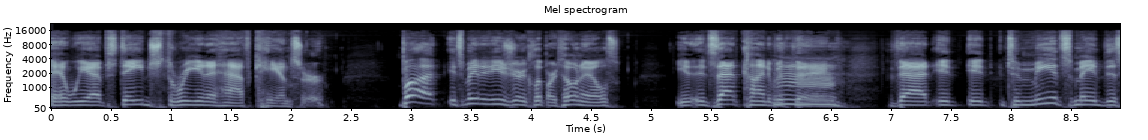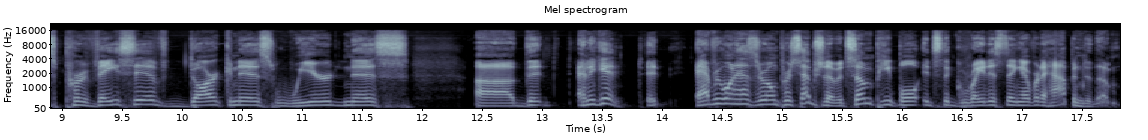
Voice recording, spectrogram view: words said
And we have stage three and a half cancer. But it's made it easier to clip our toenails. It's that kind of a thing. That it, it to me, it's made this pervasive darkness, weirdness. Uh, that, and again, everyone has their own perception of it. Some people, it's the greatest thing ever to happen to them.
